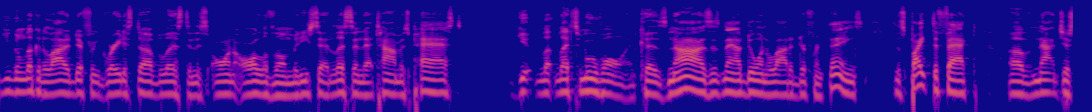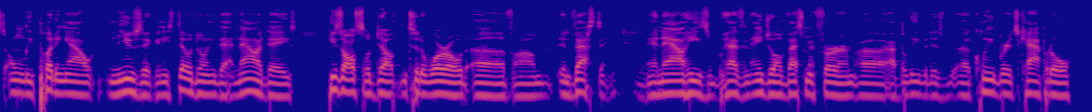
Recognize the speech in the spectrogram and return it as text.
You can look at a lot of different greatest of lists, and it's on all of them. But he said, "Listen, that time has passed. Get let, let's move on." Because Nas is now doing a lot of different things, despite the fact of not just only putting out music, and he's still doing that nowadays. He's also delved into the world of um, investing, and now he's has an angel investment firm. Uh, I believe it is uh, Queenbridge Capital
